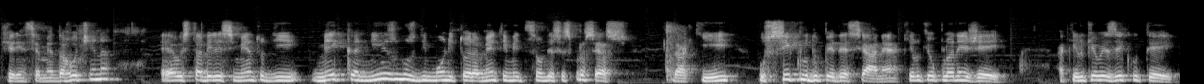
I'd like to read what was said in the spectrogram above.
gerenciamento da rotina, é o estabelecimento de mecanismos de monitoramento e medição desses processos. Daqui, o ciclo do PDCA, né? aquilo que eu planejei, aquilo que eu executei,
